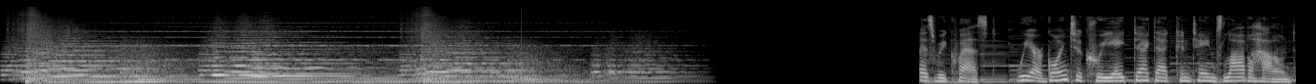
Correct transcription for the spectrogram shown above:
As request, we are going to create deck that contains Lava Hound,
